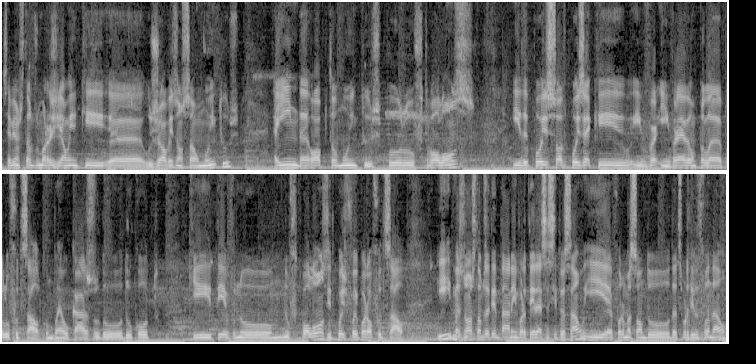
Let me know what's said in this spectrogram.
Sabemos que estamos numa região em que uh, os jovens não são muitos, ainda optam muitos pelo futebol 11, e depois só depois é que enveredam pela, pelo futsal, como é o caso do, do Couto, que teve no, no futebol 11 e depois foi para o futsal. E, mas nós estamos a tentar inverter essa situação e a formação do, da Desportiva de Fundão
